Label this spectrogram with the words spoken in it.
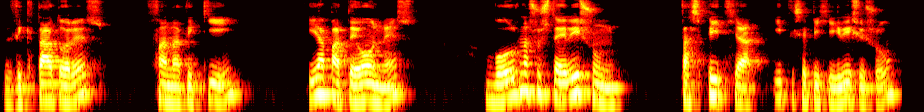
Δικτάτορες, φανατικοί ή απατεώνες μπορούν να σου στερήσουν τα σπίτια ή τις επιχειρήσεις σου,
